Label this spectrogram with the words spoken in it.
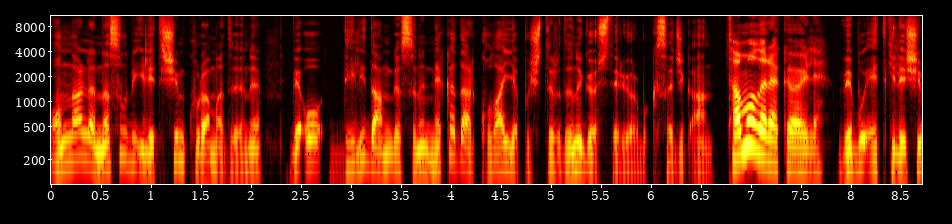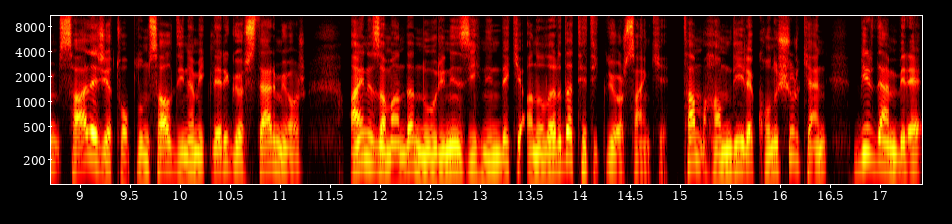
onlarla nasıl bir iletişim kuramadığını ve o deli damgasını ne kadar kolay yapıştırdığını gösteriyor bu kısacık an. Tam olarak öyle. Ve bu etkileşim sadece toplumsal dinamikleri göstermiyor, aynı zamanda Nuri'nin zihnindeki anıları da tetikliyor sanki. Tam Hamdi ile konuşurken birdenbire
